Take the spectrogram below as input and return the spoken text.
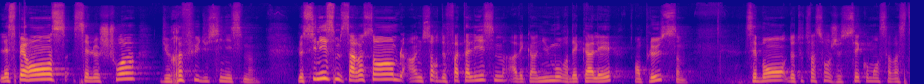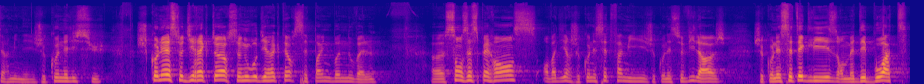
L'espérance, c'est le choix du refus du cynisme. Le cynisme, ça ressemble à une sorte de fatalisme avec un humour décalé en plus c'est bon, de toute façon, je sais comment ça va se terminer, je connais l'issue. Je connais ce directeur, ce nouveau directeur, ce n'est pas une bonne nouvelle. Euh, sans espérance, on va dire, je connais cette famille, je connais ce village, je connais cette église, on met des boîtes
